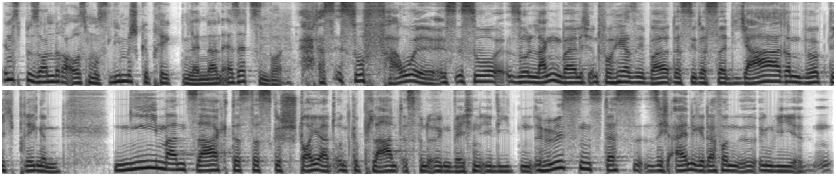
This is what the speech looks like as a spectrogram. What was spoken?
insbesondere aus muslimisch geprägten Ländern, ersetzen wollen. Das ist so faul. Es ist so, so langweilig und vorhersehbar, dass sie das seit Jahren wirklich bringen. Niemand sagt, dass das gesteuert und geplant ist von irgendwelchen Eliten. Höchstens, dass sich einige davon irgendwie,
